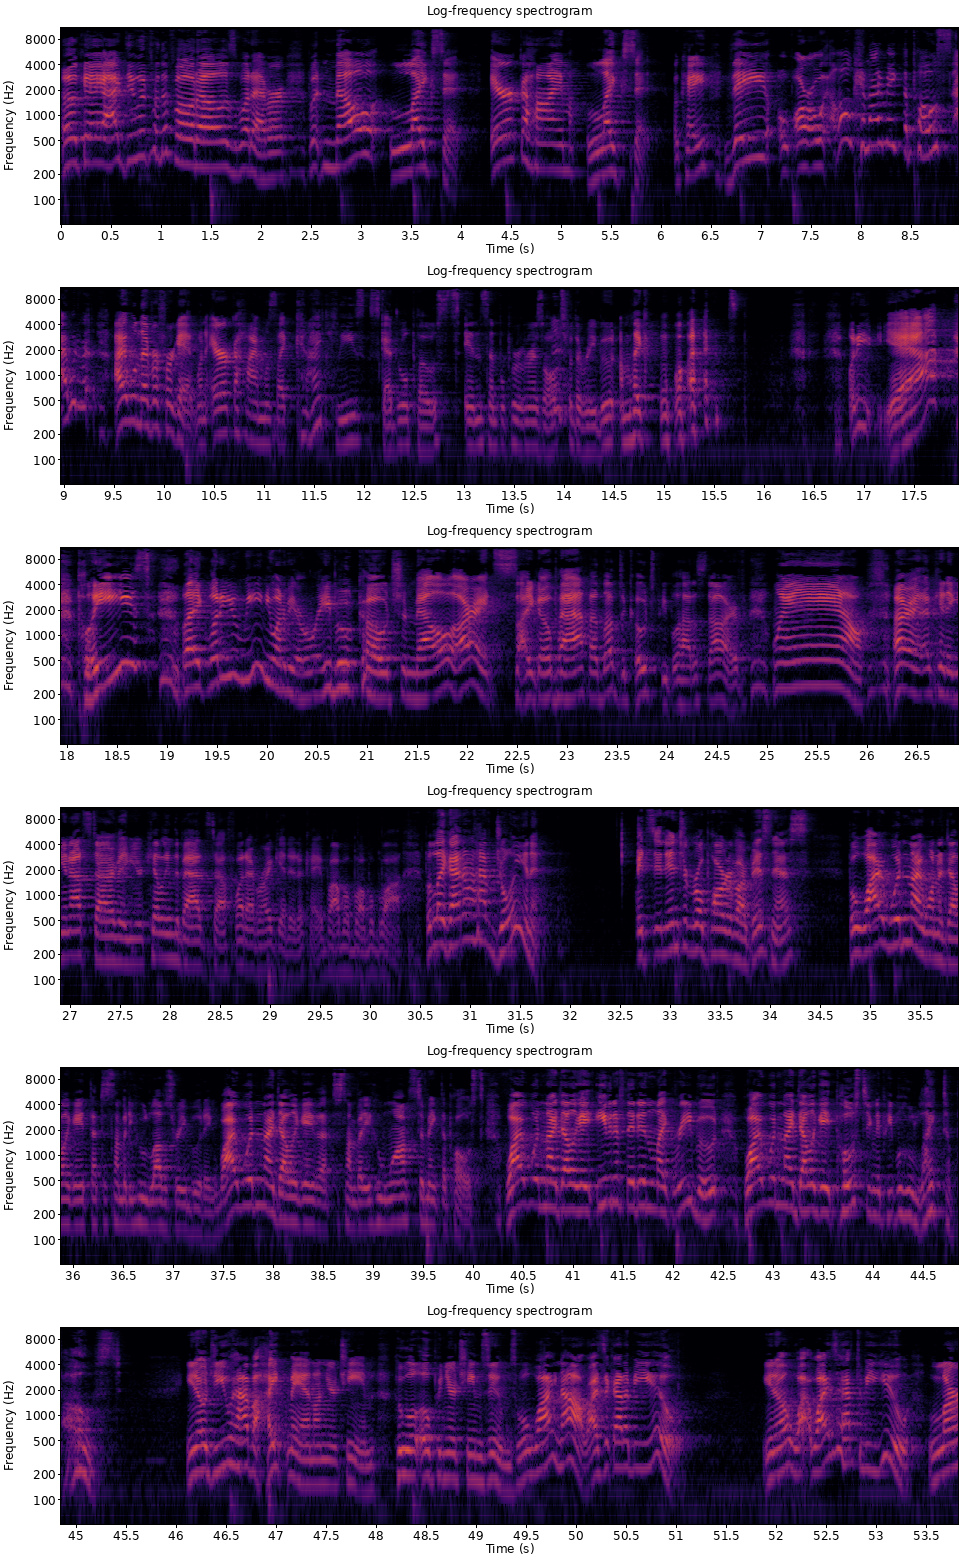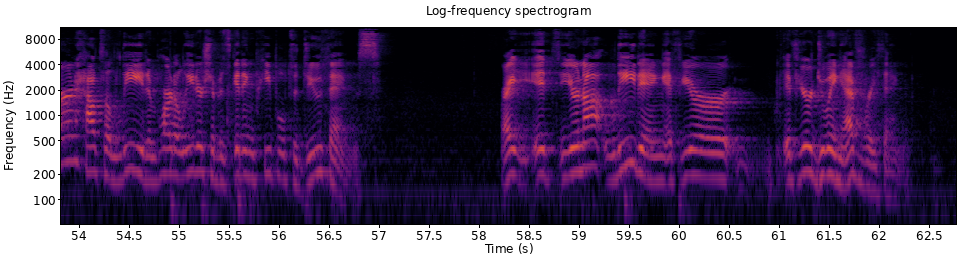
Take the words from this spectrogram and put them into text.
I do it for the photos, whatever. But Mel likes it. Erica Heim likes it. Okay, they are. Oh, can I make the posts? I would. I will never forget when Erica Heim was like, "Can I please schedule posts in Simple Proven Results for the reboot?" I'm like, "What?" What do you, yeah, please? Like, what do you mean you want to be a reboot coach, Mel? All right, psychopath. I'd love to coach people how to starve. Wow. All right, I'm kidding. You're not starving. You're killing the bad stuff. Whatever. I get it. Okay, blah, blah, blah, blah, blah. But, like, I don't have joy in it. It's an integral part of our business. But why wouldn't I want to delegate that to somebody who loves rebooting? Why wouldn't I delegate that to somebody who wants to make the post? Why wouldn't I delegate, even if they didn't like reboot, why wouldn't I delegate posting to people who like to post? You know, do you have a hype man on your team who will open your team Zooms? Well, why not? Why's it got to be you? You know, why, why does it have to be you? Learn how to lead, and part of leadership is getting people to do things. Right? It's you're not leading if you're if you're doing everything.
